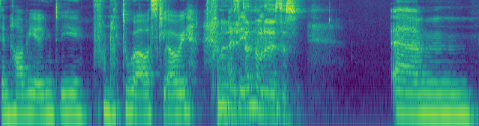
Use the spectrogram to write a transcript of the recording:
den habe ich irgendwie von Natur aus, glaube ich. Von den also Eltern ich, oder ist das? Ähm,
